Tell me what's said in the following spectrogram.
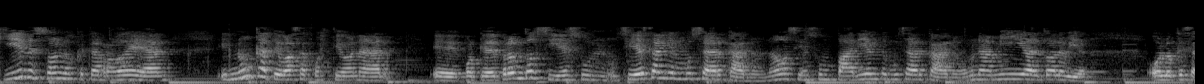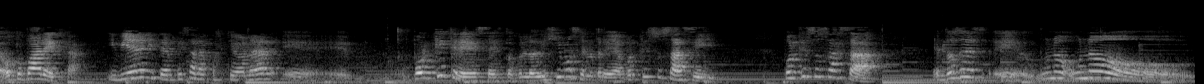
quiénes son los que te rodean, y nunca te vas a cuestionar, eh, porque de pronto si es, un, si es alguien muy cercano, ¿no? si es un pariente muy cercano, una amiga de toda la vida, o lo que sea, o tu pareja, y vienen y te empiezan a cuestionar, eh, ¿por qué crees esto? Lo dijimos el otro día, ¿por qué sos así? ¿Por qué sos asá? Entonces, eh, uno, uno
